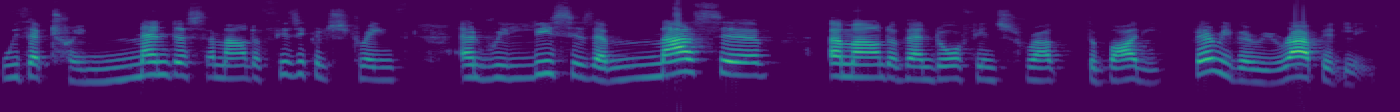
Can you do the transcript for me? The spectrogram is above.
with a tremendous amount of physical strength and releases a massive amount of endorphins throughout the body very, very rapidly.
